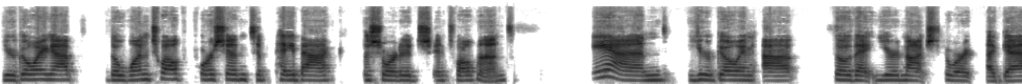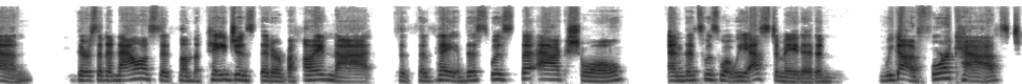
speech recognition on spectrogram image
You're going up the 112 portion to pay back the shortage in 12 months. And you're going up so that you're not short again there's an analysis on the pages that are behind that that says, Hey, this was the actual and this was what we estimated. And we got a forecast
